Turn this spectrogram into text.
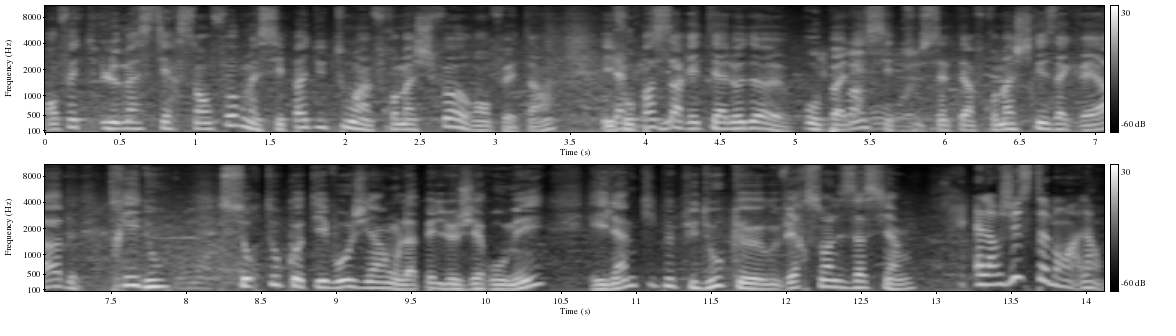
En fait, le Minster sent fort, mais c'est pas du tout un fromage fort, en fait. Hein. Il faut pas s'arrêter à l'odeur. Au palais, c'est un fromage très agréable, très doux. Surtout côté vosgien, on l'appelle le Jérômé, et il est un petit peu plus doux que version alsacien. Alors justement, Alain,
